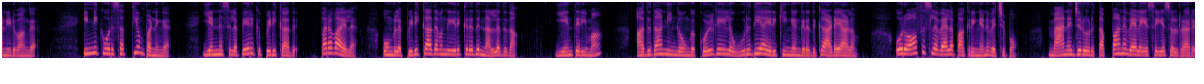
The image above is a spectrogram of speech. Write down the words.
பண்ணிடுவாங்க. இன்னிக்கு ஒரு சத்தியம் பண்ணுங்க. என்ன சில பேருக்கு பிடிக்காது. பரவாயில்ல. உங்கள பிடிக்காதவங்க இருக்கிறது நல்லதுதான். ஏன் தெரியுமா? அதுதான் நீங்க உங்க கொள்கையில உறுதியா இருக்கீங்கங்கிறதுக்கு அடையாளம். ஒரு ஆஃபீஸ்ல வேலை பாக்குறீங்கன்னு வச்சுப்போம். மேனேஜர் ஒரு தப்பான வேலையை செய்ய சொல்றாரு.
